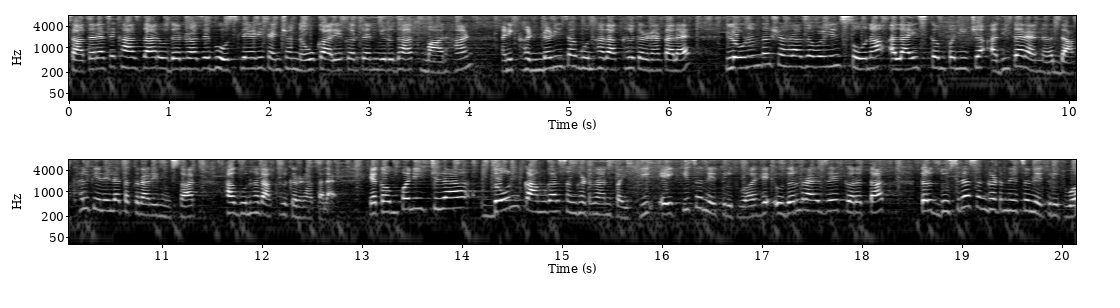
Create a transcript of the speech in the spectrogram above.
साताऱ्याचे खासदार उदयनराजे भोसले आणि त्यांच्या नऊ कार्यकर्त्यांविरोधात मारहाण आणि खंडणीचा गुन्हा दाखल करण्यात आलाय. लोणंद शहराजवळील सोना अलाईस कंपनीच्या अधिकाऱ्यानं दाखल केलेल्या तक्रारीनुसार हा गुन्हा दाखल करण्यात आलाय. या कंपनीच्या दोन कामगार संघटनांपैकी एकीचं नेतृत्व हे उदयनराजे करतात तर दुसऱ्या संघटनेचं नेतृत्व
